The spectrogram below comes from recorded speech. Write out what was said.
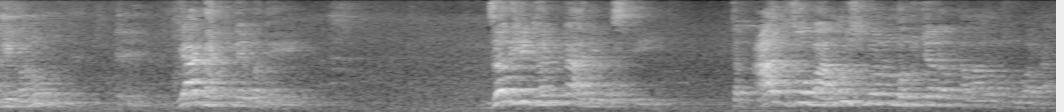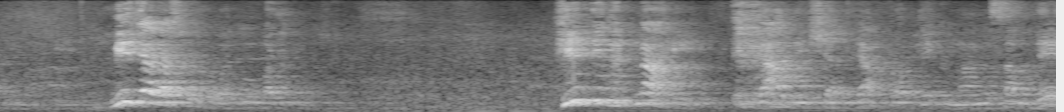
आणि म्हणून या घटनेमध्ये जर ही घटना आली नसती तर आज जो माणूस म्हणून बहुजनातला माणूस उभा टाकलेला आहे मी ज्या राष्ट्रपती तो उभा टाकला ही ती घटना आहे या देशातल्या प्रत्येक माणसामध्ये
